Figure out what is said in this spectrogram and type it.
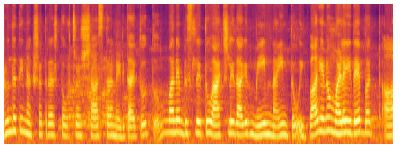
ಅರುಂಧತಿ ನಕ್ಷತ್ರ ತೋರಿಸೋ ಶಾಸ್ತ್ರ ನಡೀತಾ ಇತ್ತು. ತುಂಬಾ ಬಿಸಿಲಿತ್ತು. ಆ್ಯಕ್ಚುಲಿ ಇದಾಗಿದ್ದು ಮೇನ್ ನೈನ್ತು ಇವಾಗೇನೋ ಮಳೆ ಇದೆ ಬಟ್ ಆ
